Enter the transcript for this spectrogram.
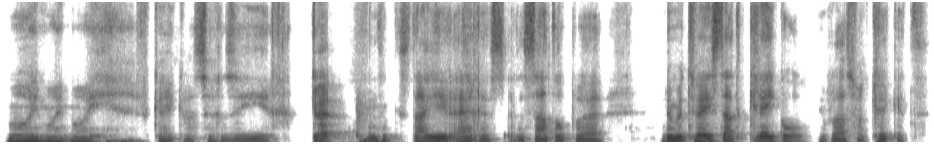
Mooi, mooi, mooi. Even kijken, wat zeggen ze hier? Ik sta hier ergens en er staat op uh, nummer 2 staat krekel in plaats van cricket.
